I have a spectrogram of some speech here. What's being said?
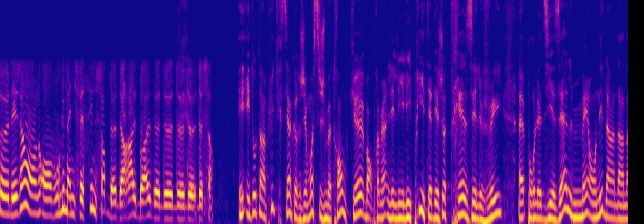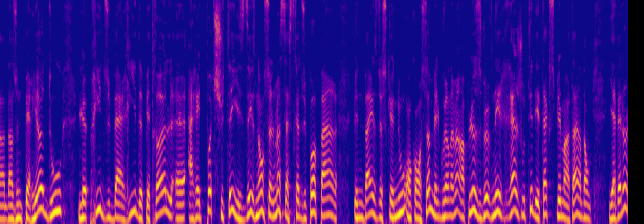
les gens ont, ont, voulu manifester une sorte de, de ras-le-bol de, de, de, de ça. Et, et d'autant plus, Christian, corrigez-moi si je me trompe, que bon, premièrement, les, les, prix étaient déjà très élevés euh, pour le diesel, mais on est dans, dans, dans, une période où le prix du baril de pétrole euh, arrête pas de chuter. Ils se disent non seulement ça se traduit pas par une baisse de ce que nous on consomme, mais le gouvernement en plus veut venir rajouter des taxes supplémentaires. Donc, il y avait là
